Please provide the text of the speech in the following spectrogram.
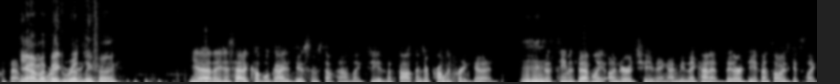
with that. Yeah, I'm a big Ridley fan. Yeah, they just had a couple guys do some stuff, and I was like, geez, the Falcons are probably pretty good. Mm-hmm. Like, this team is definitely underachieving. I mean, they kind of their defense always gets like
